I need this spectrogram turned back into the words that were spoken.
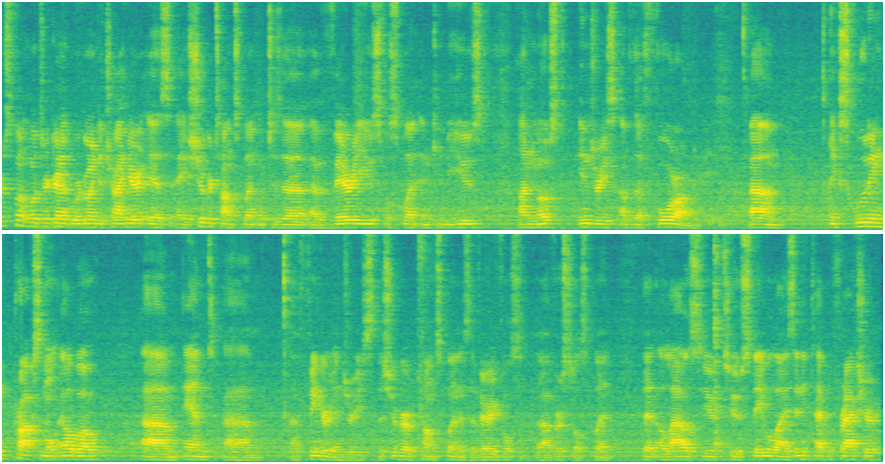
first splint we're going, to, we're going to try here is a sugar tongue splint, which is a, a very useful splint and can be used on most injuries of the forearm, um, excluding proximal elbow um, and um, uh, finger injuries. The sugar tongue splint is a very uh, versatile splint that allows you to stabilize any type of fracture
